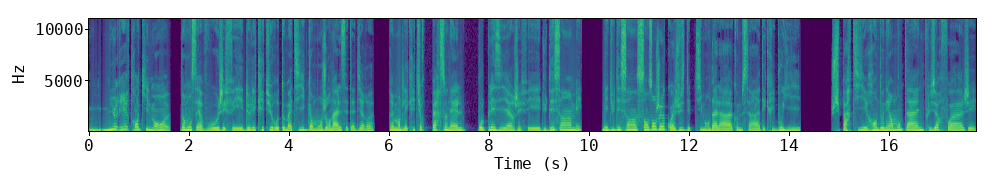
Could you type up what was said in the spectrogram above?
mûrir tranquillement euh, dans mon cerveau. J'ai fait de l'écriture automatique dans mon journal, c'est-à-dire vraiment de l'écriture personnelle pour le plaisir. J'ai fait du dessin, mais, mais du dessin sans enjeu, quoi, juste des petits mandalas comme ça, des bouillis. Je suis partie randonner en montagne plusieurs fois. J'ai,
